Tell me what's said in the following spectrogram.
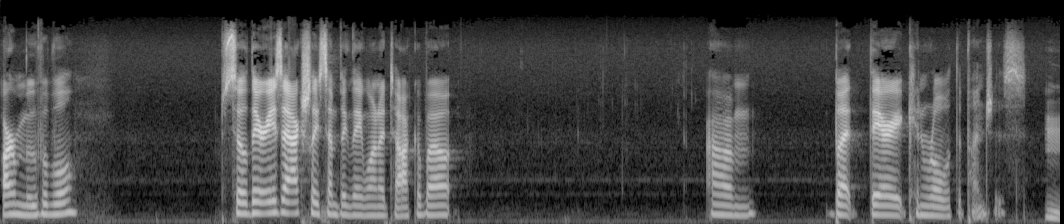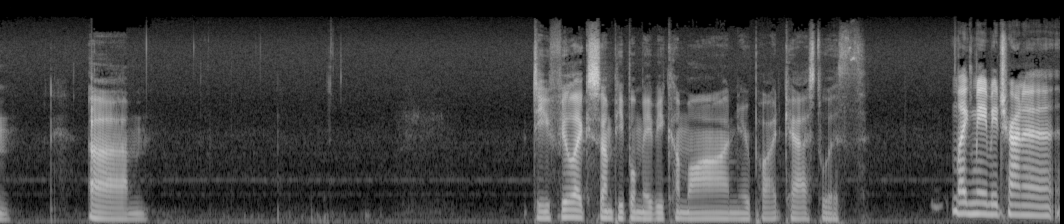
are movable. So there is actually something they want to talk about. Um, but they can roll with the punches. Mm. Um, do you feel like some people maybe come on your podcast with Like maybe trying to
